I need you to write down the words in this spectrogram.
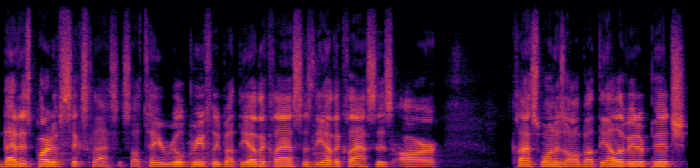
That is part of six classes. So I'll tell you real briefly about the other classes. The other classes are, class one is all about the elevator pitch,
